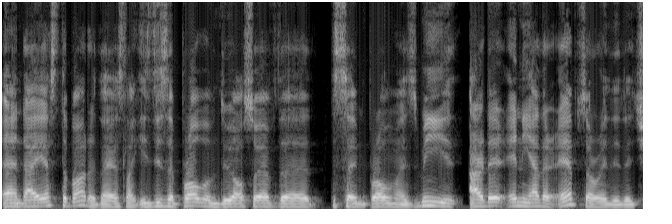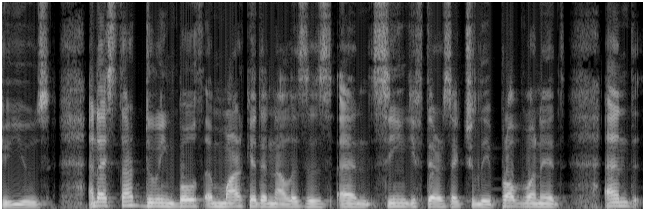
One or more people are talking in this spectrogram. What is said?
and I asked about it. I asked like, is this a problem? Do you also have the, the same problem as me? Are there any other apps already that you use? And I start doing both a market analysis and seeing if there's actually a problem on it. And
